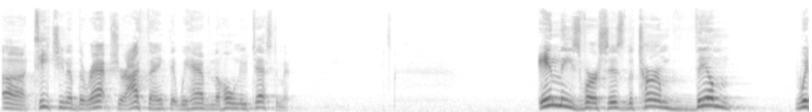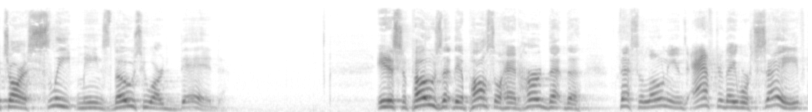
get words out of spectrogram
uh, teaching of the rapture, I think, that we have in the whole New Testament. In these verses, the term them which are asleep means those who are dead. It is supposed that the apostle had heard that the Thessalonians, after they were saved,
